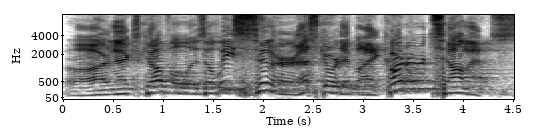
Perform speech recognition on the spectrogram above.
Our next couple is Elise Sinner, escorted by Carter Thomas.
